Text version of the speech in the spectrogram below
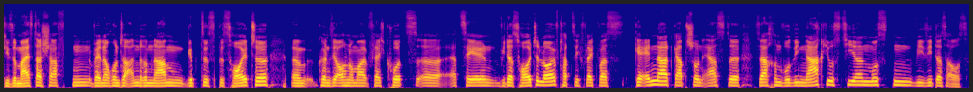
Diese Meisterschaften, wenn auch unter anderem Namen, gibt es bis heute. Ähm, können Sie auch noch mal vielleicht kurz äh, erzählen, wie das heute läuft? Hat sich vielleicht was geändert? Gab es schon erste Sachen, wo Sie nachjustieren mussten? Wie sieht das aus?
